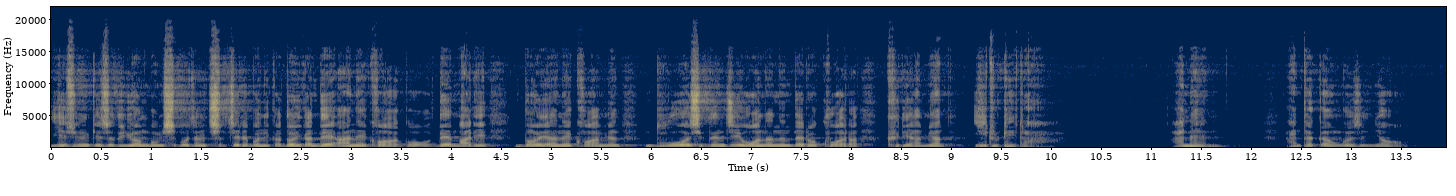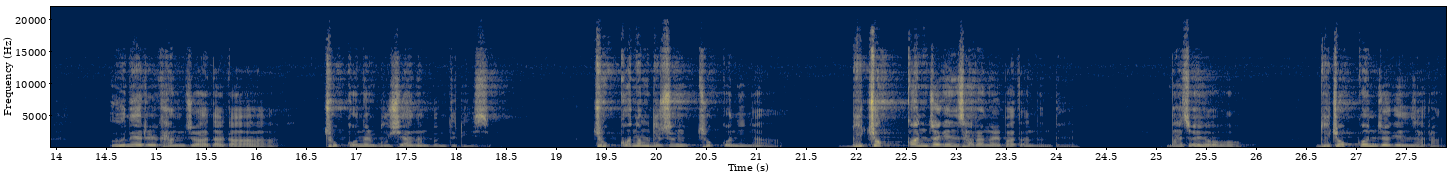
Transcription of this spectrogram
예수님께서도 요한복음 15장 7절에 보니까 너희가 내 안에 거하고 내 말이 너희 안에 거하면 무엇이든지 원하는 대로 구하라 그리하면 이루리라. 아멘. 안타까운 것은요. 은혜를 강조하다가 조건을 무시하는 분들이 있어요. 조건은 무슨 조건이냐? 무조건적인 사랑을 받았는데 맞아요. 무조건적인 사랑.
